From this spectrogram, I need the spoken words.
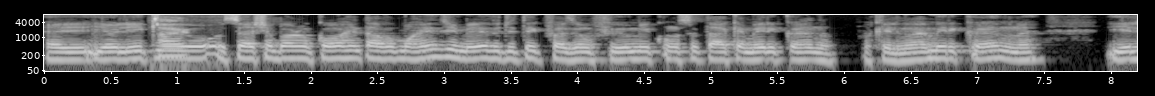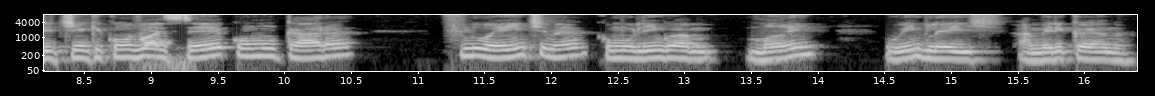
É, e eu li que ah. o Sacha Baron Cohen estava morrendo de medo de ter que fazer um filme com sotaque americano, porque ele não é americano, né? E ele tinha que convencer como um cara fluente, né, como língua mãe, o inglês americano.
